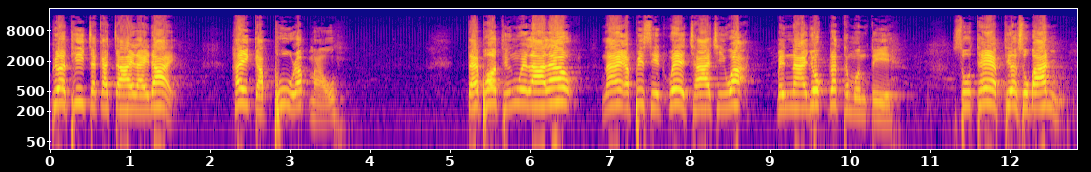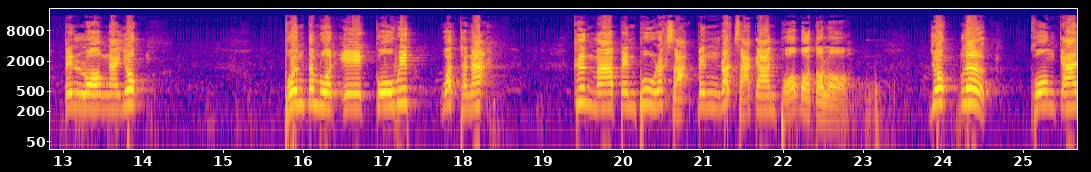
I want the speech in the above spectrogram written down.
เพื่อที่จะกระจายรายได้ ให้กับผู้รับเหมา แต่พอถึงเวลาแล้วนายอภิสิทธิ์เวชชาชีวะ เป็นนายกรัฐมนตรี สุเทพเทือกสุบรรณเป็นรองนายกพลตำรวจเอกโกวิทวัฒนะ ขึ้นมาเป็นผู้รักษาเป็นรักษาการผอบอตรยกเลิกโครงการ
